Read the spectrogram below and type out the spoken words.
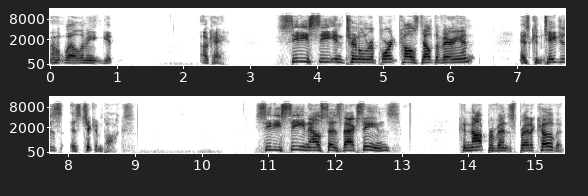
Oh, well, let me get. Okay. CDC internal report calls Delta variant as contagious as chickenpox. CDC now says vaccines cannot prevent spread of COVID.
